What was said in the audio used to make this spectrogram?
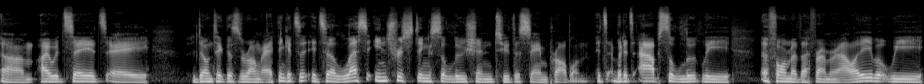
Um, I would say it's a don't take this the wrong way. I think it's a, it's a less interesting solution to the same problem. It's but it's absolutely a form of ephemerality. But we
